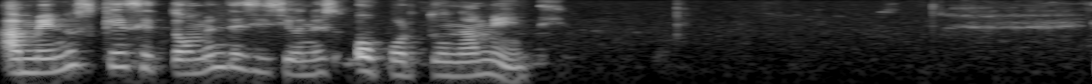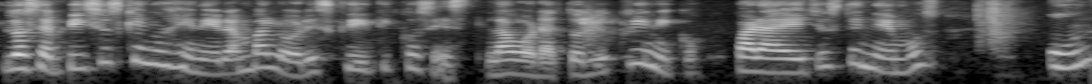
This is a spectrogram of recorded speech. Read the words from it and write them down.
a menos que se tomen decisiones oportunamente. Los servicios que nos generan valores críticos es laboratorio clínico. Para ellos tenemos un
